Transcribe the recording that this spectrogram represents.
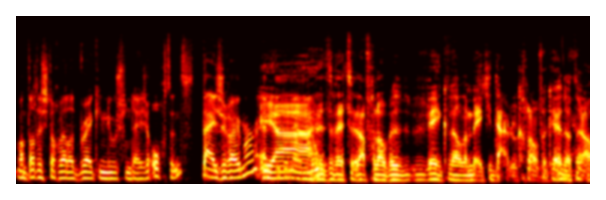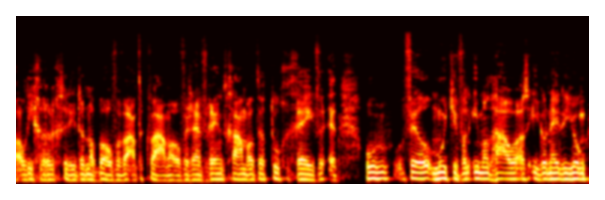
Want dat is toch wel het breaking news van deze ochtend. Thijs Reumer. En ja, het werd de afgelopen week wel een beetje duidelijk, geloof ik. Hè, dat er al die geruchten die er nog boven water kwamen over zijn vreemdgaan, wat er toegegeven. En hoeveel moet je van iemand houden als Igone de Jong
